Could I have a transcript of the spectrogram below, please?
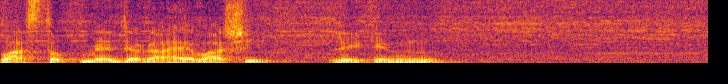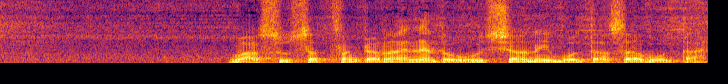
वास्तव में जगह है वाशी, लेकिन वासु सत्संग कर रहा है ना तो श नहीं बोलता स बोलता है।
